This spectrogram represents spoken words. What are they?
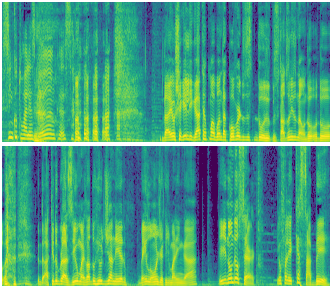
Cinco toalhas brancas. Daí eu cheguei a ligar até pra uma banda cover dos, do- dos Estados Unidos, não, do, do- aqui do Brasil, mas lá do Rio de Janeiro, bem longe aqui de Maringá. E não deu certo. Eu falei, quer saber?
